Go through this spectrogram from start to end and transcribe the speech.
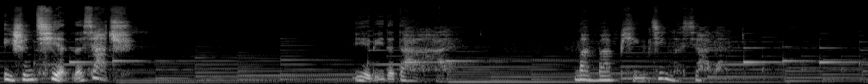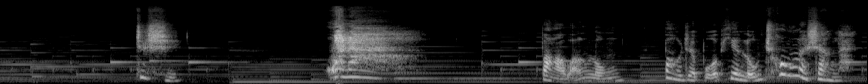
一声潜了下去。夜里的大海慢慢平静了下来。这时，哗啦！霸王龙抱着薄片龙冲了上来。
